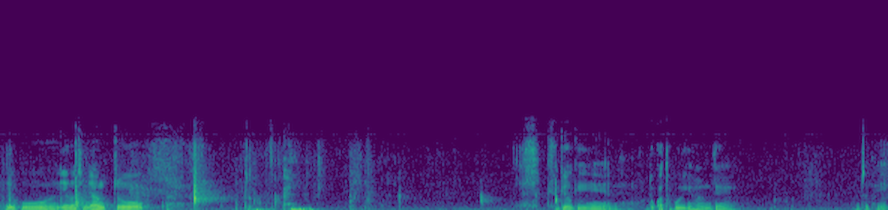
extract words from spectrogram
그리고 얘가 지금 양쪽 규격이 똑같아 보이긴 하는데 어차피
